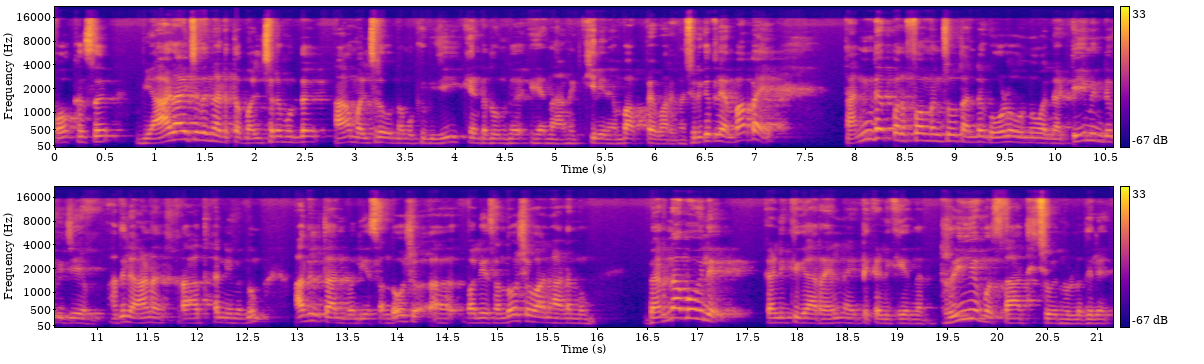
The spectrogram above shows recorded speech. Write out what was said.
ഫോക്കസ് വ്യാഴാഴ്ച തന്നെ അടുത്ത മത്സരമുണ്ട്. ആ മത്സരവും നമുക്ക് വിജയിക്കേണ്ടതുണ്ട് എന്നാണ് കിലിൻ എംബാപ്പെ പറയുന്നത്. ചുരുക്കത്തിൽ എംബാപ്പെ തന്റെ പെർഫോമൻസോ തന്റെ ഗോളോ ഒന്നുമല്ല ടീമിന്റെ വിജയം അതിലാണ് പ്രാധാന്യമെന്നും അതിൽ താൻ വലിയ സന്തോഷ വലിയ സന്തോഷവാനാണെന്നും ബെർണാബുവിൽ കളിക്കുക റയലിനായിട്ട് കളിക്കുക എന്ന ഡ്രീം സാധിച്ചു എന്നുള്ളതിൽ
